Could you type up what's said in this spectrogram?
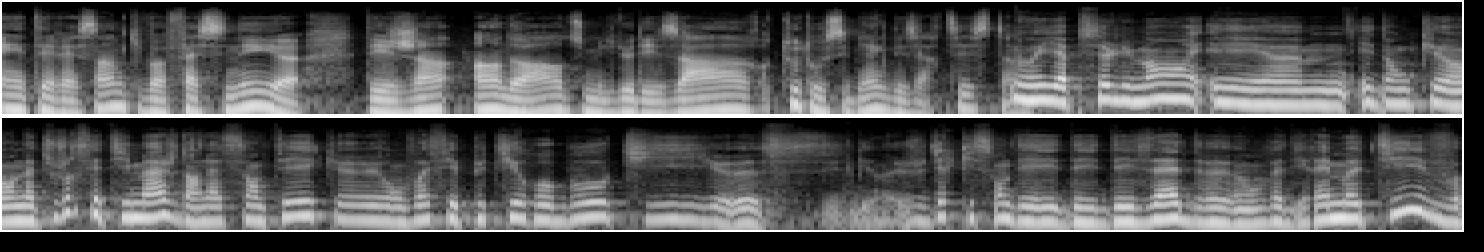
intéressante, qui va fasciner euh, des gens en dehors du milieu des arts, tout aussi bien que des artistes. Hein. Oui, absolument. Et, euh, et donc, on a toujours cette image dans la santé qu'on voit ces petits robots qui, je veux dire, qui sont des, des, des aides, on va dire, émotives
